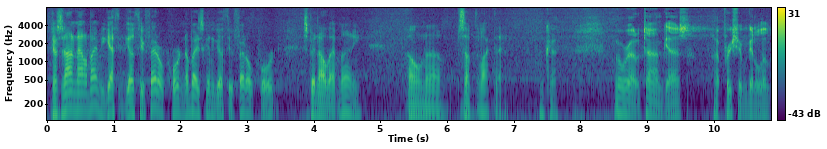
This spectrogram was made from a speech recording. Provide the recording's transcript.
because it's not in Alabama. You got to go through federal court. Nobody's going to go through federal court, spend all that money on uh, something like that. Okay. Well, we're out of time, guys. I appreciate we got a little.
